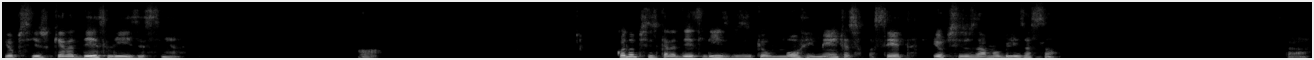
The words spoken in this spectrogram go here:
Eu preciso que ela deslize assim, ó. ó. Quando eu preciso que ela deslize, preciso que eu movimente essa faceta, eu preciso usar a mobilização. Tá?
